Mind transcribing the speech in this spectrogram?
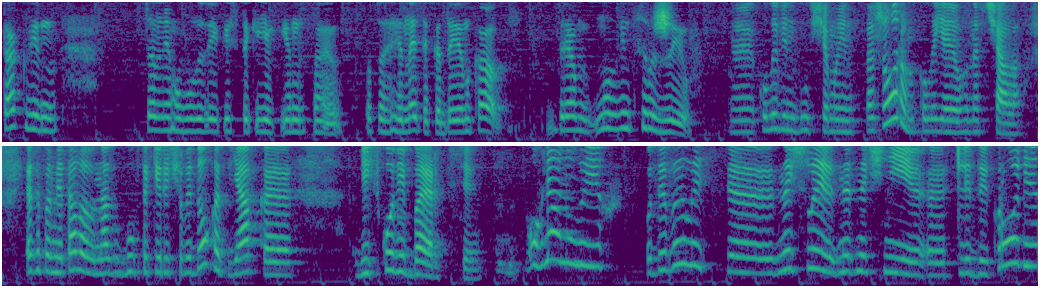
так він. Це в нього був якийсь такий, як я не знаю, оце генетика, ДНК. Прям ну він цим жив. Е, Коли він був ще моїм стажером, коли я його навчала, я запам'ятала, у нас був такий речовий доказ, як е, військові берці. Оглянули їх, подивились, е, знайшли незначні сліди крові.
